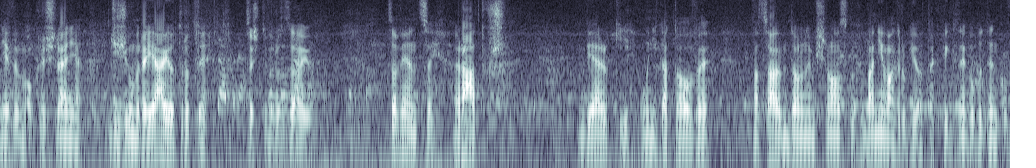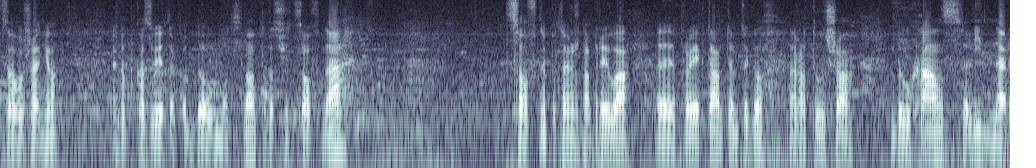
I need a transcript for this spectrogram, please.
nie wiem, określenie. Dziś umrę ja, jutro ty. Coś w tym rodzaju. Co więcej, ratusz wielki, unikatowy. Na całym Dolnym Śląsku chyba nie ma drugiego tak pięknego budynku w założeniu. Ja go pokazuję tak od dołu mocno. Teraz się cofnę. Cofnę, potężna bryła. E, Projektantem tego ratusza był Hans Lidner.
